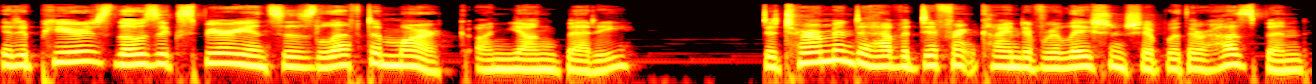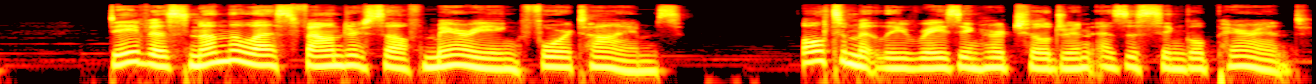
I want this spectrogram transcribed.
It appears those experiences left a mark on young Betty. Determined to have a different kind of relationship with her husband, Davis nonetheless found herself marrying four times, ultimately raising her children as a single parent.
